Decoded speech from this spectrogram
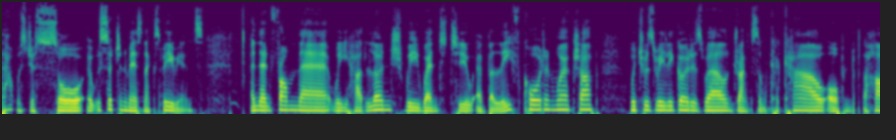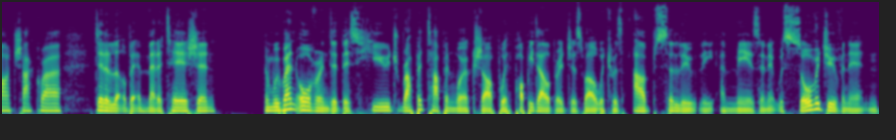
that was just so, it was such an amazing experience. And then from there, we had lunch. We went to a belief cordon workshop, which was really good as well. Drank some cacao, opened up the heart chakra, did a little bit of meditation. And we went over and did this huge rapid tapping workshop with Poppy Delbridge as well, which was absolutely amazing. It was so rejuvenating.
